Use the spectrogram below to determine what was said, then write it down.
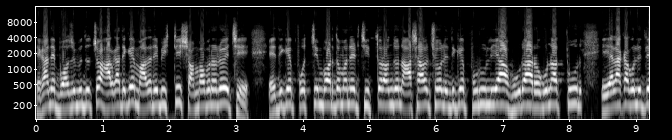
এখানে বজ্রবিদ্যুৎ সহ হালকা থেকে মাঝারি বৃষ্টির সম্ভাবনা রয়েছে। এদিকে পশ্চিম বর্ধমানের চিত্তরঞ্জন আসানসোল এদিকে পুরুলিয়া হুরা রঘুনাথপুর, এই এলাকাগুলিতে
